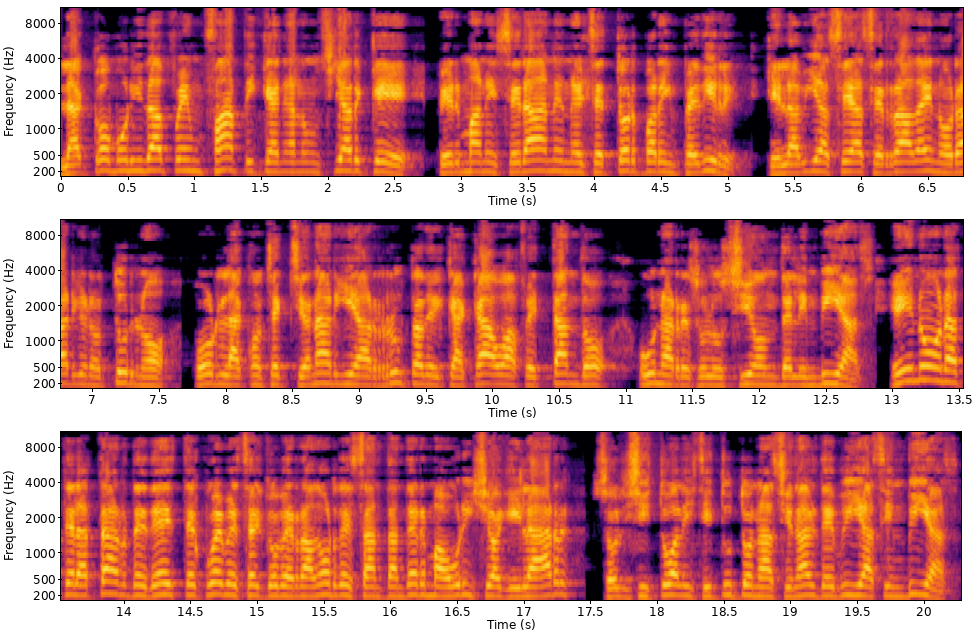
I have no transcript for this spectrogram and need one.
La comunidad fue enfática en anunciar que permanecerán en el sector para impedir que la vía sea cerrada en horario nocturno por la concesionaria Ruta del Cacao afectando una resolución del Invías. En horas de la tarde de este jueves, el gobernador de Santander, Mauricio Aguilar, solicitó al Instituto Nacional de Vías sin Vías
